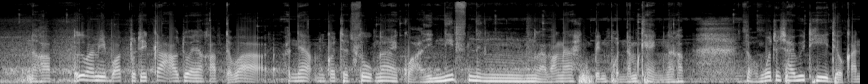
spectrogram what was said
10 นะครับเออมันมีบอสตัวที่9ด้วยนะครับ แต่ว่าอันเนี้ยมันก็จะสู้ง่ายกว่านิดนึงหละบ้างนะ เป็นผลน้ำแข็งนะครับแต่ผมก็จะใช้วิธีเดียวกัน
